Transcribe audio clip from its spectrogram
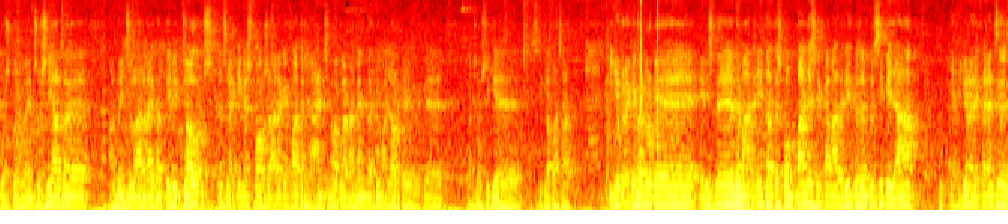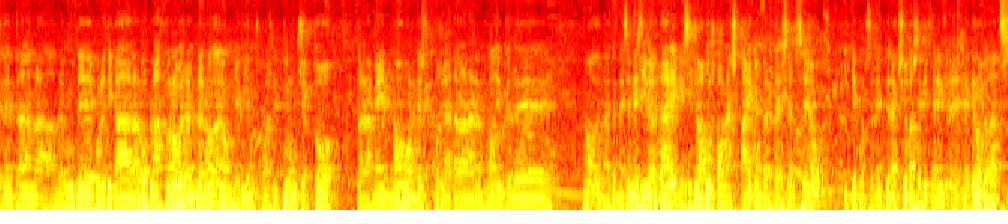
pues, els moviments socials, eh, almenys la realitat que dic jo, doncs, ens veguin esforç ara que fa 3 anys, no? clarament aquí a Mallorca, jo crec que això sí que, sí que ha passat. I jo crec que per lo que he vist de, de Madrid, d'altres companyes, que a Madrid, per exemple, sí que hi, ha, hi havia una diferència des d'entrada amb, amb el grup de política a largo plazo, no? per exemple, no? on hi havia, com has dit tu, un sector clarament no? molt més posicionat a la, no? dintre de, no? una tendència més llibertària que sí que va buscar un espai com per fer-se el seu i que potser la interacció va ser diferent per exemple, que el que vaig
